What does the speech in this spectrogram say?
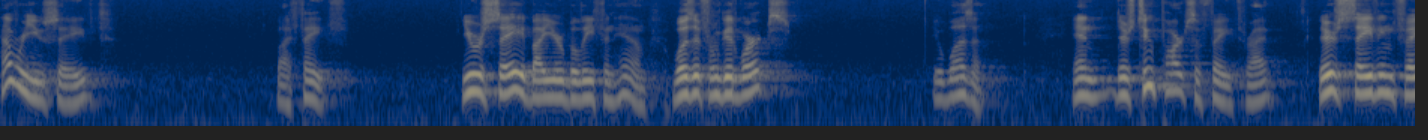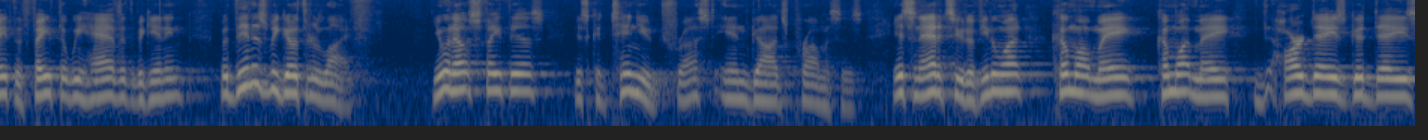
how were you saved? By faith. You were saved by your belief in him. Was it from good works? It wasn't. And there's two parts of faith, right? There's saving faith, the faith that we have at the beginning. But then as we go through life, you know what else faith is? It's continued trust in God's promises. It's an attitude of, you know what? Come what may, come what may, hard days, good days,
